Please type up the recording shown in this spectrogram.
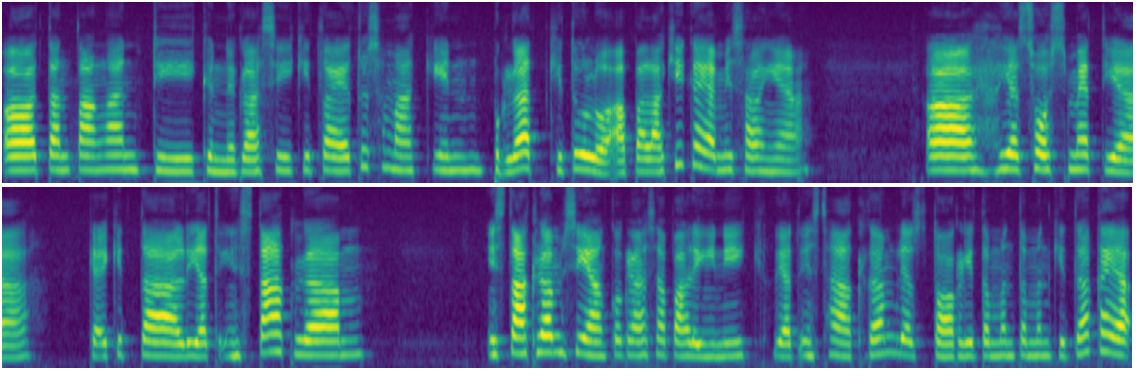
uh, tantangan di generasi kita itu semakin berat gitu loh. Apalagi kayak misalnya uh, lihat sosmed ya. Kayak kita lihat Instagram. Instagram sih yang aku rasa paling ini. Lihat Instagram lihat story teman-teman kita kayak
